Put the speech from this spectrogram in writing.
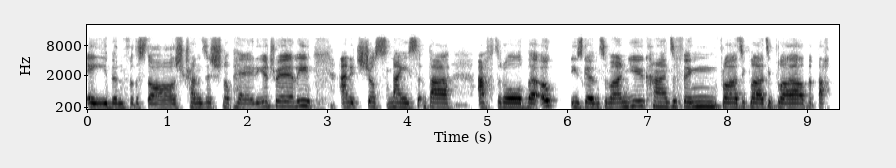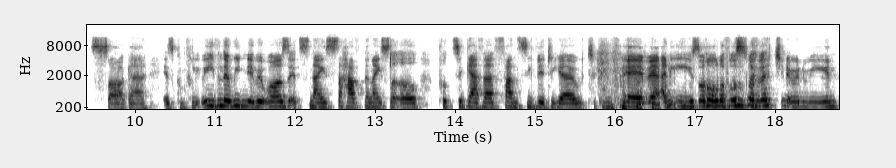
aiming for the stars, transitional period, really. And it's just nice that after all that, oh, he's going to Man U kind of thing, blah, blah, blah, blah, that that saga is completely, even though we knew it was, it's nice to have the nice little put together fancy video to confirm it and ease all of us with it, you know what I mean?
